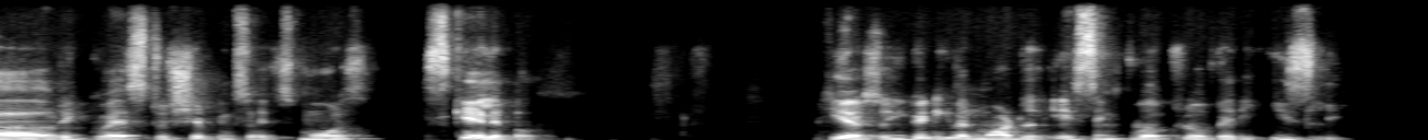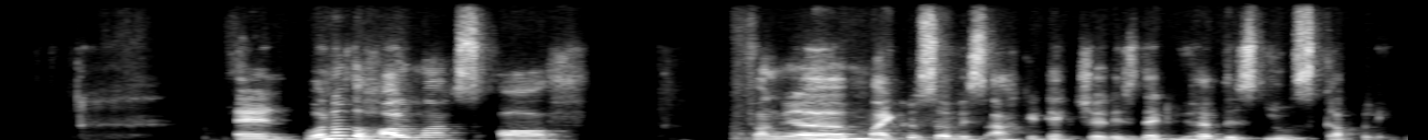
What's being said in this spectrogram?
uh, request to shipping. So it's more scalable here. So you can even model async workflow very easily. And one of the hallmarks of uh, microservice architecture is that you have this loose coupling.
